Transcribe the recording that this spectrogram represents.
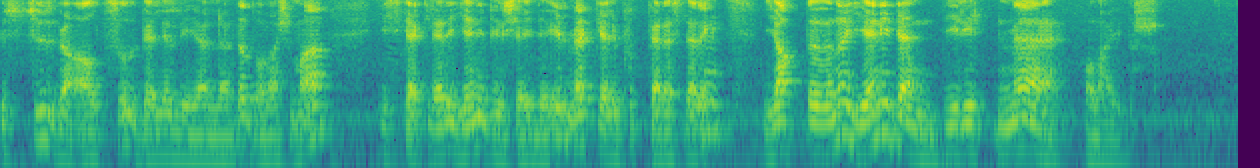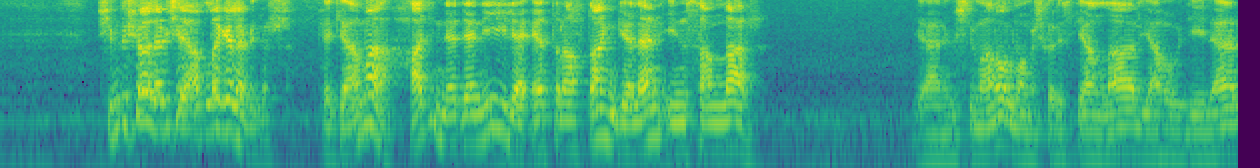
Üstsüz ve altsız belirli yerlerde dolaşma istekleri yeni bir şey değil. Mekkeli putperestlerin yaptığını yeniden diriltme olayıdır. Şimdi şöyle bir şey akla gelebilir. Peki ama hac nedeniyle etraftan gelen insanlar, yani Müslüman olmamış Hristiyanlar, Yahudiler,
